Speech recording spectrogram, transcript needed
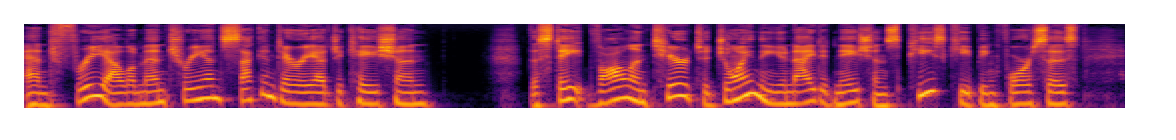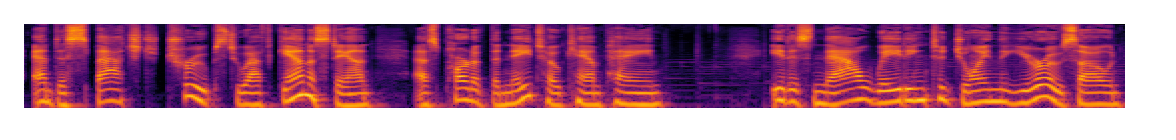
and free elementary and secondary education. The state volunteered to join the United Nations peacekeeping forces and dispatched troops to Afghanistan as part of the NATO campaign. It is now waiting to join the Eurozone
